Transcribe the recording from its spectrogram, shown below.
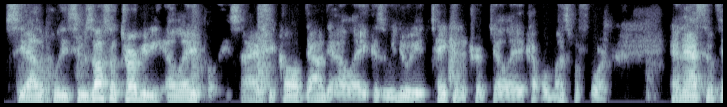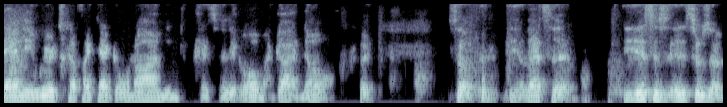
Seattle police. He was also targeting LA police. I actually called down to LA because we knew he had taken a trip to LA a couple months before and asked them if they had any weird stuff like that going on. And because they go, oh my God, no. But so, you know, that's the, this is, this was a,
